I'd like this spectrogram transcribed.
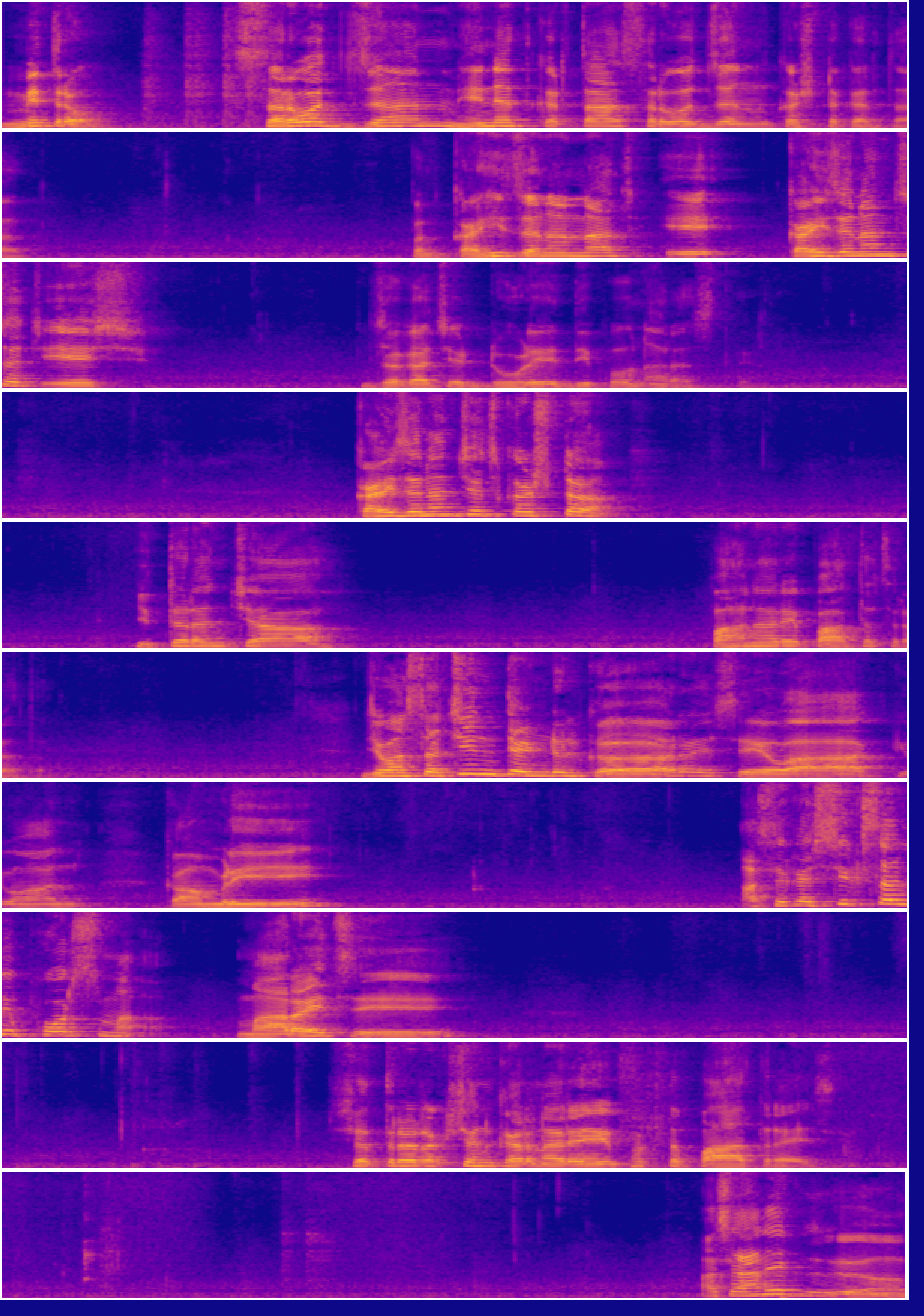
मित्र सर्वच जण मेहनत करतात सर्वच जण कष्ट करतात. पण काही जणांनाच ए काही जणांचंच यश जगाचे डोळे दिपवणार असते. काही जणांचेच कष्ट इतरांच्या पाहणारे पाहतच राहतात. जेव्हा सचिन तेंडुलकर सेहवाग किंवा कांबळी असे काही सिक्स आणि फोर्स मा मारायचे. शत्ररक्षण करणारे फक्त पाहत राहायचे. असे अनेक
